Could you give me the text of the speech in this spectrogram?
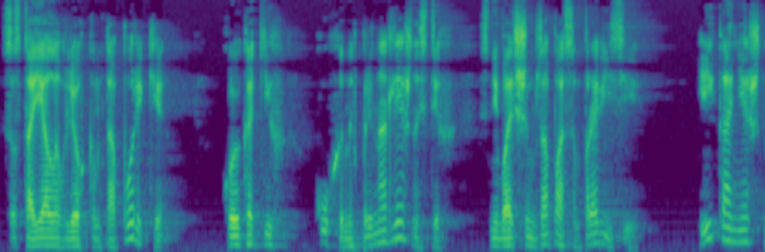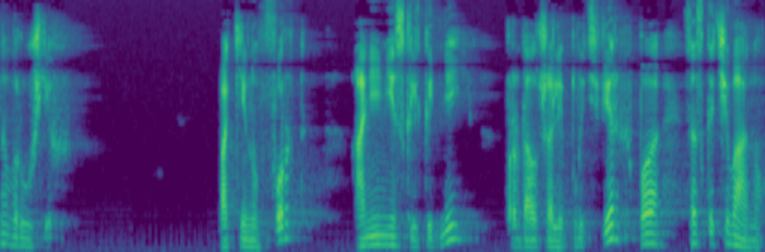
состояла в легком топорике, кое-каких кухонных принадлежностях с небольшим запасом провизии и, конечно, в ружьях. Покинув форт, они несколько дней продолжали плыть вверх по Соскочевану.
